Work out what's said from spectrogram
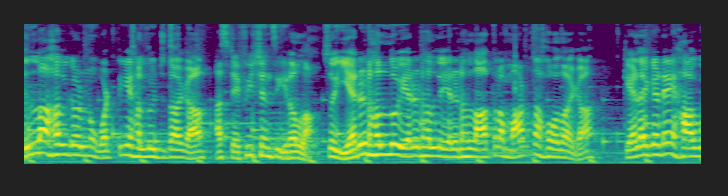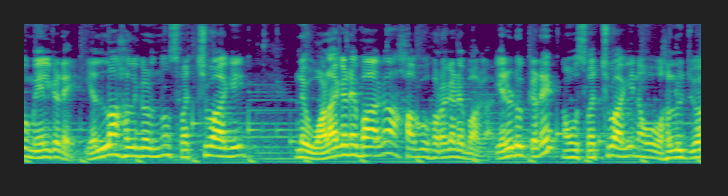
ಎಲ್ಲ ಹಲ್ಲುಗಳನ್ನು ಒಟ್ಟಿಗೆ ಹಲ್ಲುಜ್ಜಿದಾಗ ಅಷ್ಟು ಎಫಿಷಿಯನ್ಸಿ ಇರಲ್ಲ. ಸೊ ಎರಡು ಹಲ್ಲು ಎರಡು ಹಲ್ಲು ಎರಡು ಹಲ್ಲು ಆ ಥರ ಮಾಡ್ತಾ ಹೋದಾಗ ಕೆಳಗಡೆ ಹಾಗೂ ಮೇಲ್ಗಡೆ ಎಲ್ಲ ಹಲ್ಲುಗಳನ್ನು ಸ್ವಚ್ಛವಾಗಿ, ಅಂದರೆ ಒಳಗಡೆ ಭಾಗ ಹಾಗೂ ಹೊರಗಡೆ ಭಾಗ ಎರಡು ಕಡೆ ನಾವು ಸ್ವಚ್ಛವಾಗಿ ನಾವು ಹಲ್ಲುಜ್ಜುವ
